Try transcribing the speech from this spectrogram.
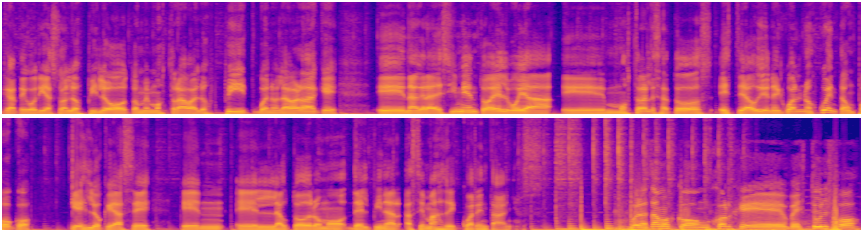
categoría son los pilotos, me mostraba los pits. Bueno, la verdad que eh, en agradecimiento a él voy a eh, mostrarles a todos este audio en el cual nos cuenta un poco qué es lo que hace en el Autódromo del Pinar hace más de 40 años. Bueno, estamos con Jorge Bestulfo,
